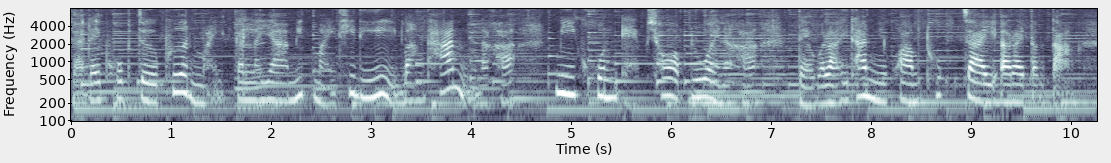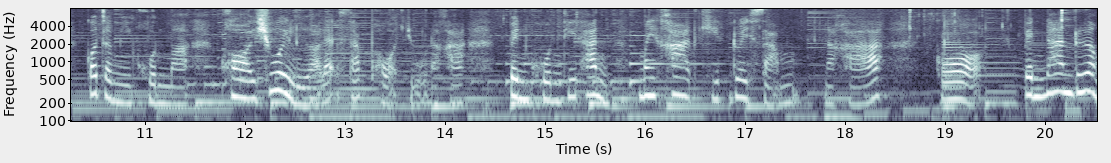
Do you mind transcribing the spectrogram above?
จะได้พบเจอเพื่อนใหม่กัลยามิตรใหม่ที่ดีบางท่านนะคะ มีคนแอบชอบด้วยนะคะ แต่เวลาที่ท่านมีความทุกข์ใจอะไรต่างๆ ก็จะมีคนมาคอยช่วยเหลือและซัพพอร์ตอยู่นะคะ เป็นคนที่ท่านไม่คาดคิดด้วยซ้ำนะคะ ก็เป็นด้านเรื่อง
